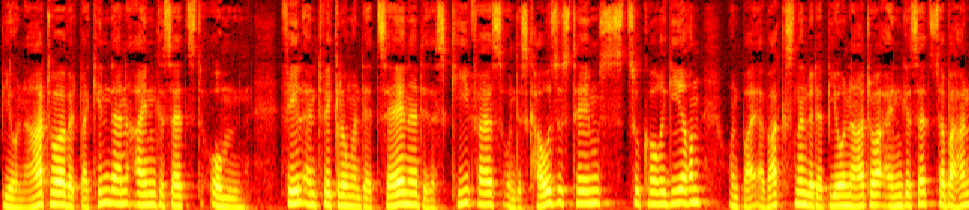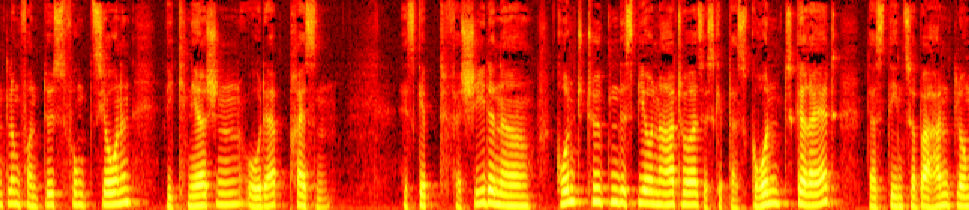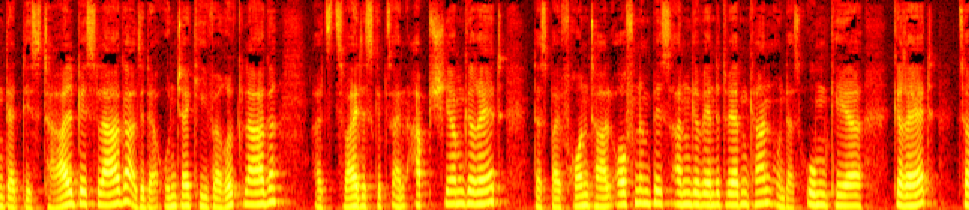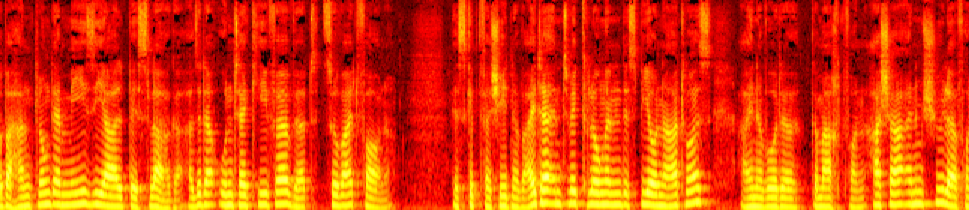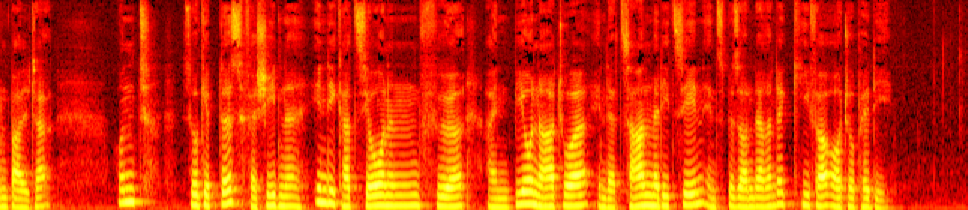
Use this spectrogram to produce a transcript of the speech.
Bionator wird bei Kindern eingesetzt, um Fehlentwicklungen der Zähne, des Kiefers und des Kausystems zu korrigieren und bei Erwachsenen wird der Bionator eingesetzt zur Behandlung von Dysfunktionen wie Knirschen oder Pressen. Es gibt verschiedene Grundtypen des Bionators. Es gibt das Grundgerät, das dient zur Behandlung der Distalbisslage, also der Unterkieferrücklage. Als zweites gibt es ein Abschirmgerät, das bei frontal offenem Biss angewendet werden kann und das Umkehrgerät zur Behandlung der Mesialbisslage, also der Unterkiefer wird zu weit vorne. Es gibt verschiedene Weiterentwicklungen des Bionators. Eine wurde gemacht von Ascher, einem Schüler von Balter. Und so gibt es verschiedene Indikationen für einen Bionator in der Zahnmedizin, insbesondere in der Kieferorthopädie.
